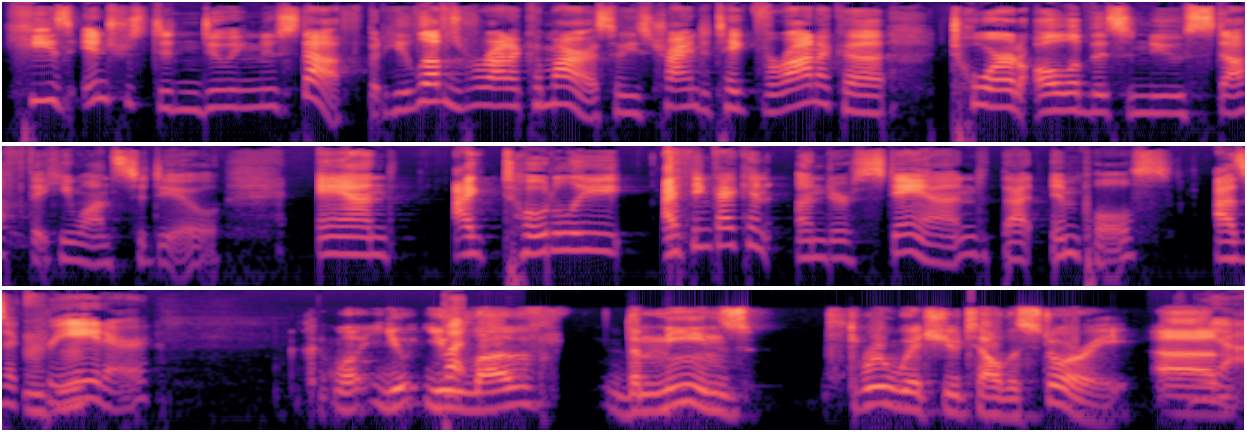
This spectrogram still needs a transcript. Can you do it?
he's interested in doing new stuff but he loves veronica mars so he's trying to take veronica toward all of this new stuff that he wants to do and i totally i think i can understand that impulse as a mm-hmm. creator. Mm-hmm. Well, you you but, love the means through which you tell the story. Um, yeah.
